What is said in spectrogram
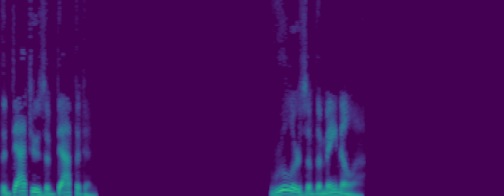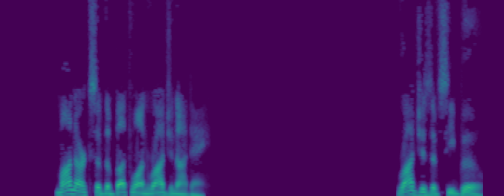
The Datus of Dapitan. Rulers of the Manila Monarchs of the Butuan Rajanate Rajas of Cebu.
